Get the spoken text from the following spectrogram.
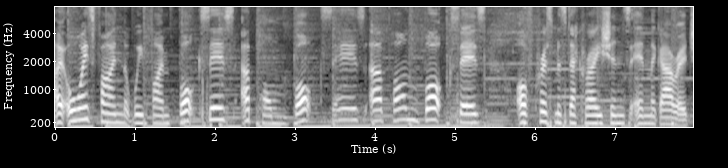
I always find that we find boxes upon boxes upon boxes of Christmas decorations in the garage.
